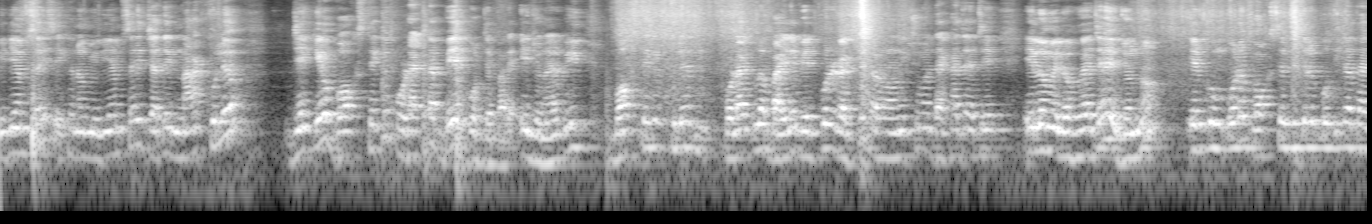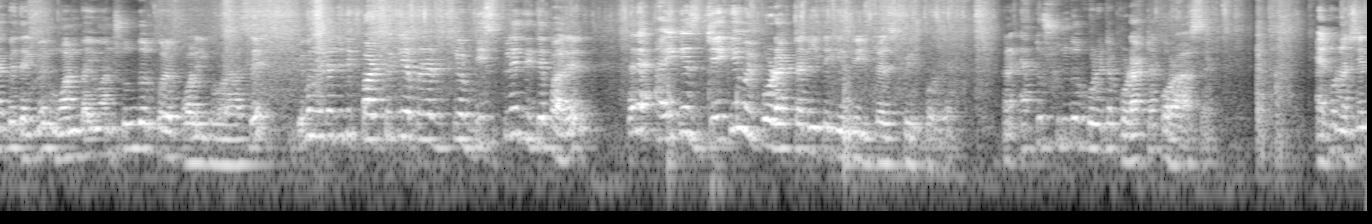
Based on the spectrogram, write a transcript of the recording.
মিডিয়াম সাইজ এখানেও মিডিয়াম সাইজ যাতে না খুলেও যে কেউ বক্স থেকে প্রোডাক্টটা বের করতে পারে। এই জন্য আমি বক্স থেকে খুলে প্রোডাক্টগুলো বাইরে বের করে রাখছি, কারণ অনেক সময় দেখা যায় যে এলোমেলো হয়ে যায়, এই জন্য এরকম করে বক্সের ভিতরে প্রতিটা থাকবে, দেখবেন ওয়ান বাই ওয়ান সুন্দর করে পলি করা আছে। এবং এটা যদি পারফেক্টলি আপনারা কেউ ডিসপ্লে দিতে পারেন তাহলে আই গেস যে কেউ ওই প্রোডাক্টটা নিতে কিন্তু ইন্টারেস্ট ফিল করবে। কারণ এত সুন্দর করে এটা প্রোডাক্টটা করা আছে। এখন আসেন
